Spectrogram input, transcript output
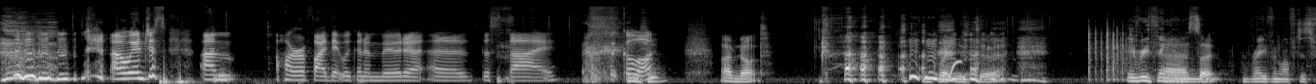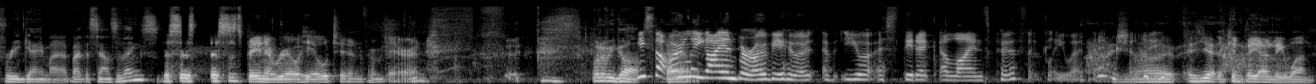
Oh, we're just um horrified that we're going to murder uh, this guy. But go on. I'm not. what used to do it? Everything Uh, in so- Ravenloft is free gamer by the sounds of things. This is this has been a real heel turn from Baron. What do we got? He's the only guy in Barovia who uh, your aesthetic aligns perfectly with. Actually, No, yeah, There can be only one.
